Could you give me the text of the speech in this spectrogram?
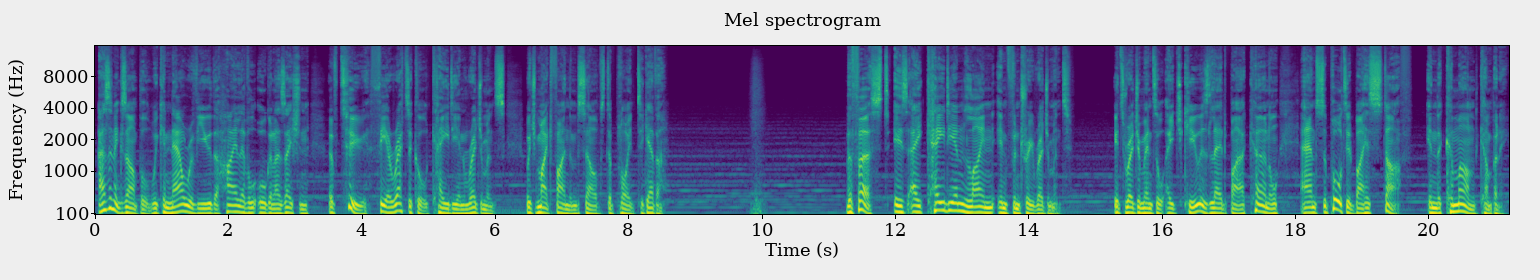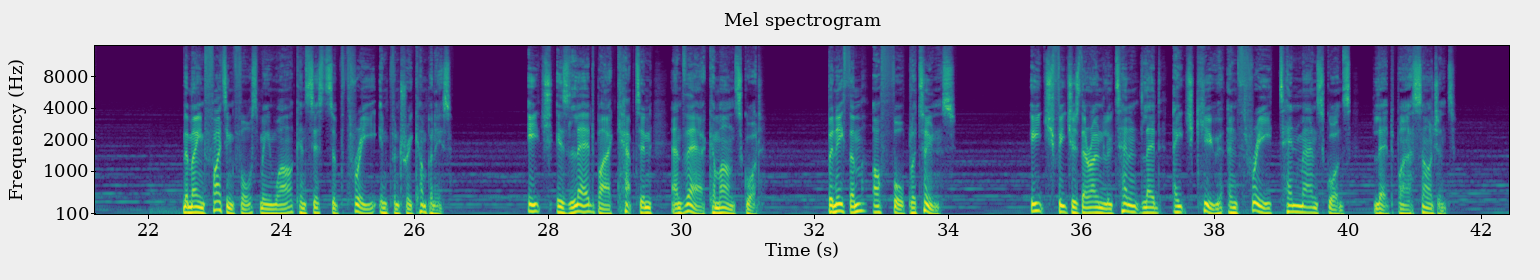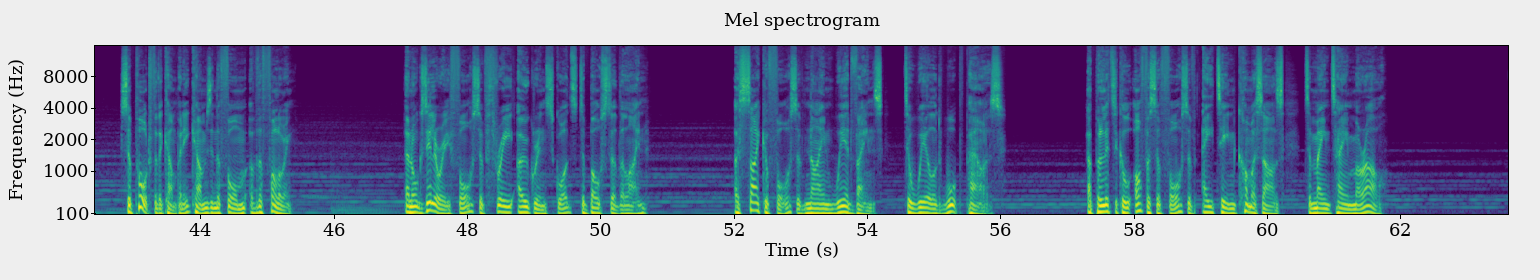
As an example, we can now review the high-level organisation of two theoretical Cadian regiments, which might find themselves deployed together. The first is a Cadian Line Infantry Regiment. Its regimental HQ is led by a colonel and supported by his staff in the Command Company. The main fighting force, meanwhile, consists of three infantry companies. Each is led by a captain and their command squad. Beneath them are four platoons. Each features their own lieutenant led HQ and three 10 man squads led by a sergeant. Support for the company comes in the form of the following an auxiliary force of three Ogryn squads to bolster the line, a Psyker force of nine wyrdvanes to wield warp powers, a political officer force of 18 commissars to maintain morale,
